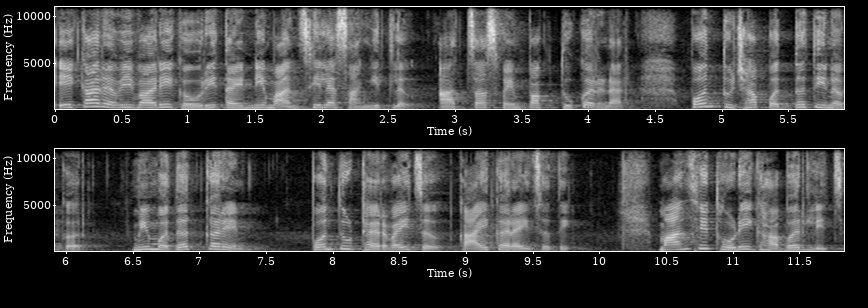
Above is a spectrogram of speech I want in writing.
एका रविवारी गौरीताईंनी मानसीला सांगितलं आजचा स्वयंपाक तू करणार पण तुझ्या पद्धतीनं कर. मी मदत करेन पण तू ठरवायचं काय करायचं ते. मानसी थोडी घाबरलीच.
